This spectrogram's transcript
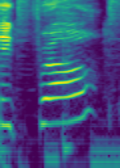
Big Bro?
